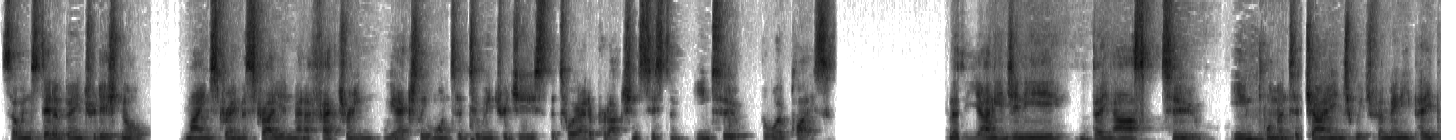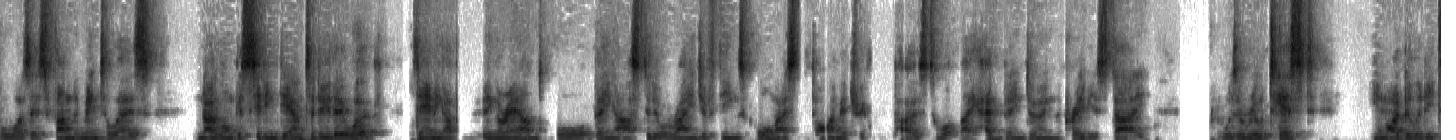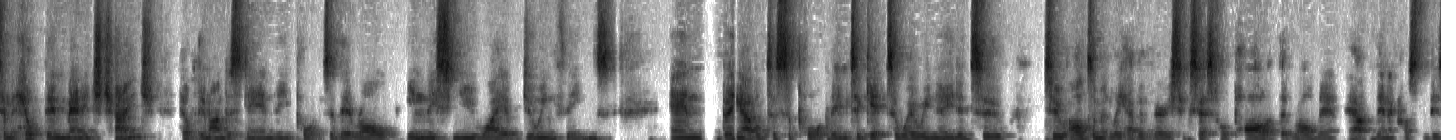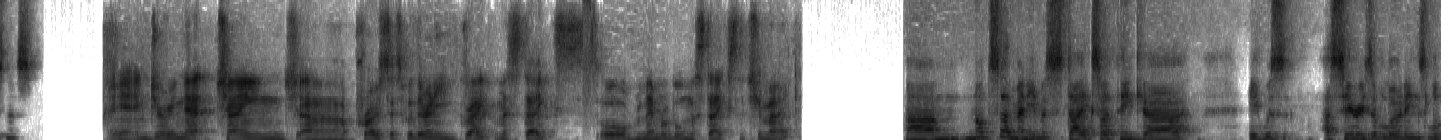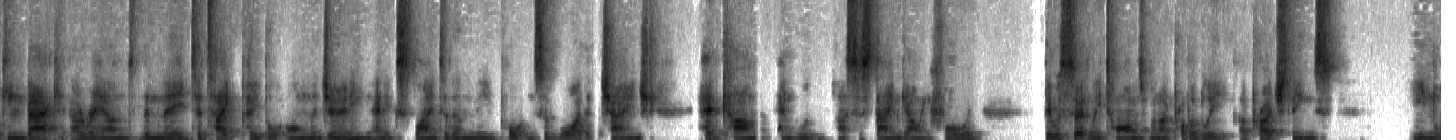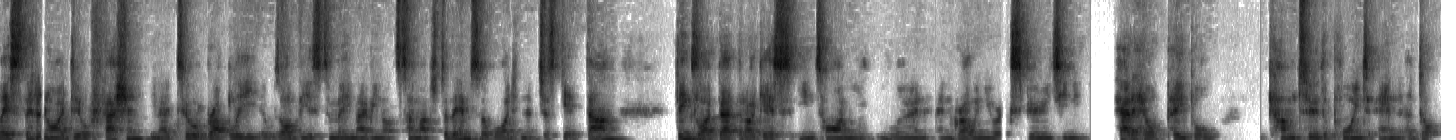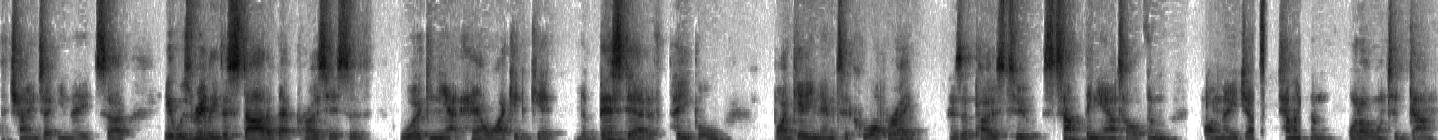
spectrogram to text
So instead of being traditional mainstream Australian manufacturing, we actually wanted to introduce the Toyota production system into the workplace. And as a young engineer being asked to implement a change which for many people was as fundamental as no longer sitting down to do their work, standing up and moving around, or being asked to do a range of things almost diametrically opposed to what they had been doing the previous day, was a real test in my ability to help them manage change, help them understand the importance of their role in this new way of doing things, and being able to support them to get to where we needed to to ultimately have a very successful pilot that rolled out then across the business. And during that change uh, process, were there any great mistakes or memorable mistakes that you made? Um, not so many mistakes. I think uh, it was a series of learnings looking back around the need to take people on the journey and explain to them the importance of why the change had come and would uh, sustain going forward there were certainly times when I probably approached things in less than an ideal fashion, you know, too abruptly. It was obvious to me, maybe not so much to them. So why didn't it just get done? Things like that, that I guess in time you learn and grow in your experience in how to help people come to the point and adopt the change that you need. So it was really the start of that process of working out how I could get the best out of people by getting them to cooperate as opposed to something out of them by me just telling them what I wanted done.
